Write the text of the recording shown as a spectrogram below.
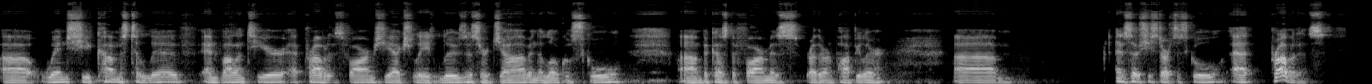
Uh, when she comes to live and volunteer at Providence Farm, she actually loses her job in the local school um, because the farm is rather unpopular. Um, and so she starts a school at Providence,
